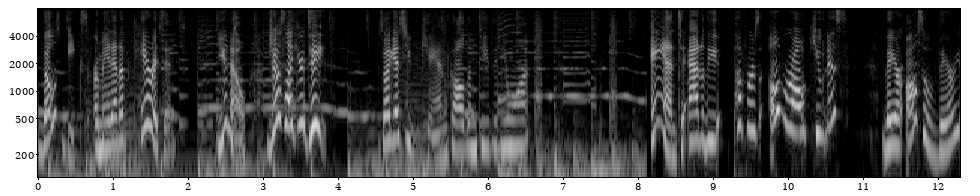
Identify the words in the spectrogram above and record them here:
those beaks are made out of keratin. You know, just like your teeth. So I guess you can call them teeth if you want. And to add to the puffer's overall cuteness, they are also very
